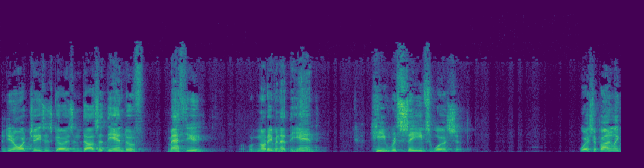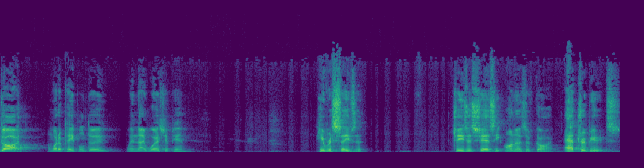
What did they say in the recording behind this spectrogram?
And do you know what Jesus goes and does at the end of Matthew? Well, not even at the end. He receives worship. Worship only God. And what do people do when they worship him? He receives it. Jesus shares the honors of God. Attributes.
